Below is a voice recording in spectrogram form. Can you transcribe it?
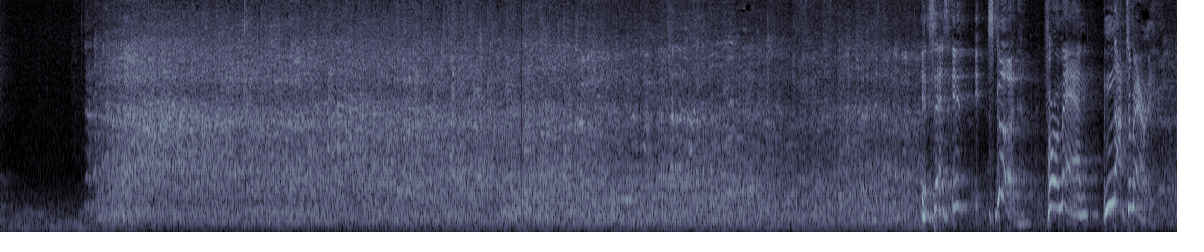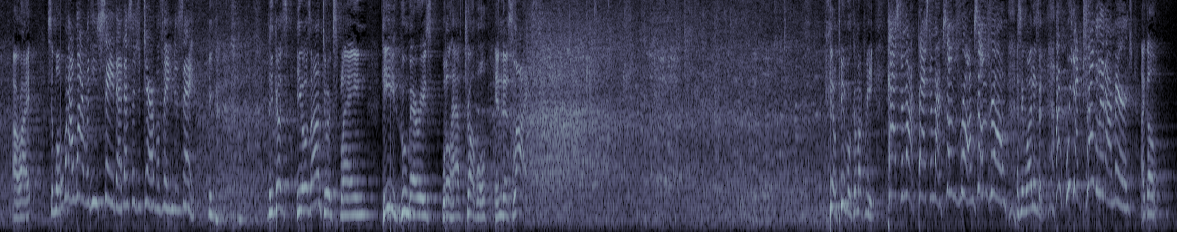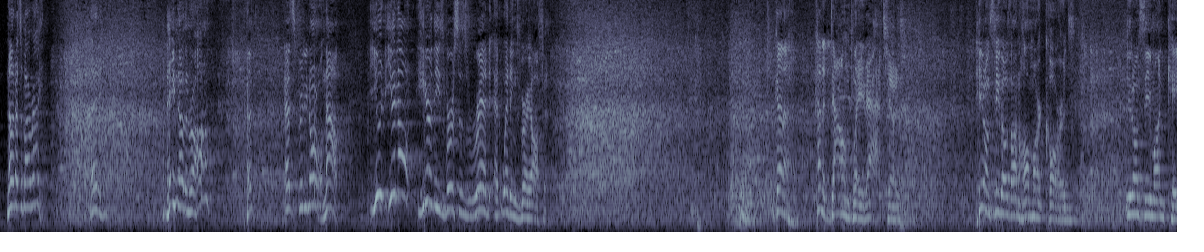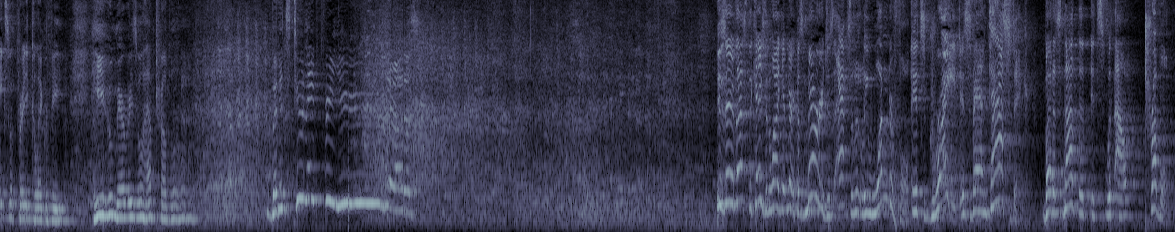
It says it, it's good for a man not to marry. All right? So, well, Well, why would he say that? That's such a terrible thing to say. because he goes on to explain he who marries will have trouble in this life. You know, people come up to me, Pastor Mark, Pastor Mark, something's wrong, something's wrong. I say, what is it? I, we got trouble in our marriage. I go, no, that's about right. Hey, there ain't nothing wrong. That's, pretty normal. Now, you, you don't hear these verses read at weddings very often. Kind of kind of downplay that. You, know. you don't see those on Hallmark cards. You don't see them on cakes with pretty calligraphy. He who marries will have trouble. But it's too late for you. you know, that's- You then why get married? Because marriage is absolutely wonderful. It's great. It's fantastic. But it's not that it's without trouble.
